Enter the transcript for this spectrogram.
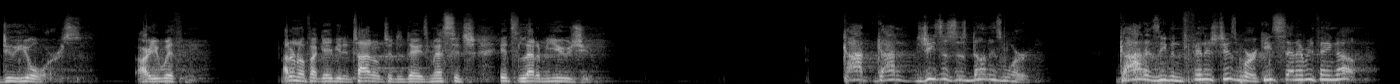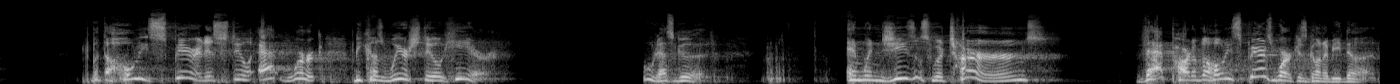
do yours. Are you with me? I don't know if I gave you the title to today's message. It's Let Him Use You. God, God, Jesus has done his work. God has even finished his work. He set everything up. But the Holy Spirit is still at work because we're still here. Ooh, that's good. And when Jesus returns, that part of the Holy Spirit's work is going to be done.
